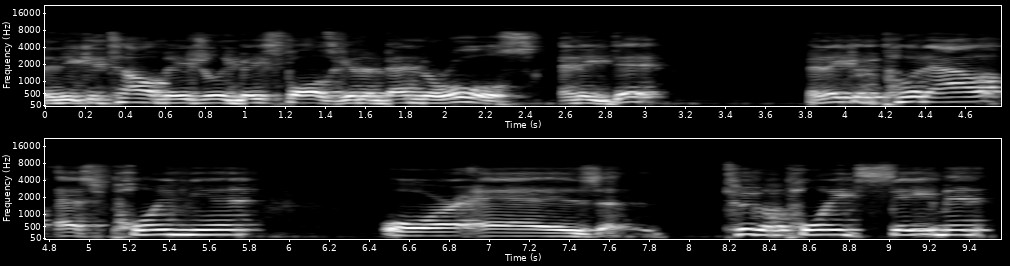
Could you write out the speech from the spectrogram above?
then you can tell Major League Baseball is going to bend the rules. And they did. And they could put out as poignant or as to the point statement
